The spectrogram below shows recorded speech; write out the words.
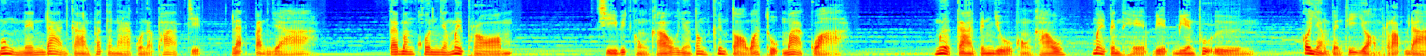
มุ่งเน้นด้านการพัฒนาคุณภาพจิตและปัญญา แต่บางคนยังไม่พร้อม ชีวิตของเขายังต้องขึ้นต่อวัตถุมากกว่า เมื่อการเป็นอยู่ของเขาไม่เป็นเหตุเบียดเบียนผู้อื่น ก็ยังเป็นที่ยอมรับได้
